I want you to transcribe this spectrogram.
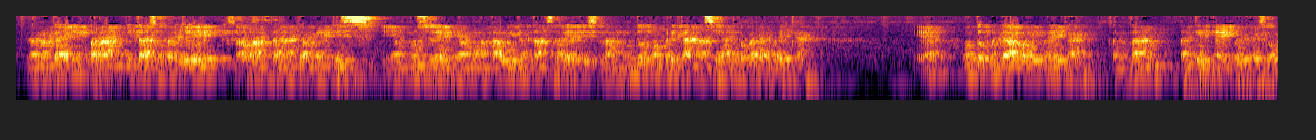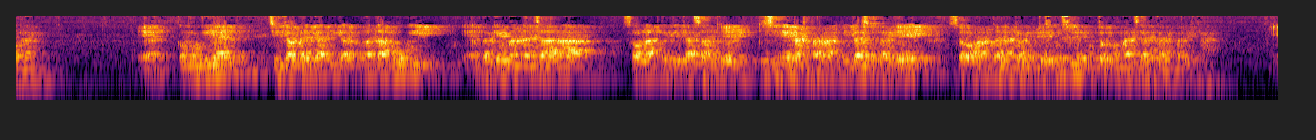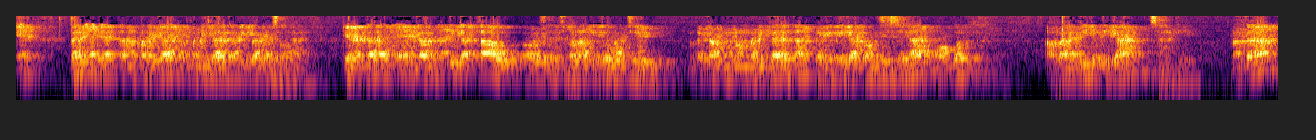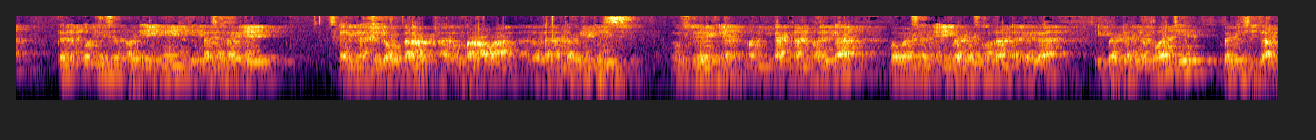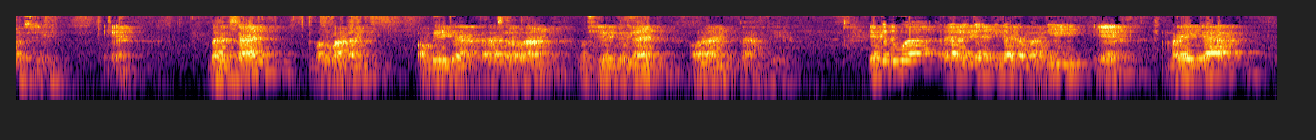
Nah maka ini peran kita sebagai seorang tenaga medis yang muslim yang mengetahui tentang syariat Islam untuk memberikan nasihat kepada mereka. Ya untuk mendakwai mereka tentang pentingnya ibadah sholat. Ya kemudian jika mereka tidak mengetahui ya, bagaimana cara sholat ketika sakit di sinilah peran kita sebagai seorang tenaga medis muslim untuk mengajarkan mereka ya banyak di antara mereka yang meninggalkan ibadah sholat di antaranya ya, karena tidak tahu bahwa sholat itu wajib. Mereka memang meninggalkan baik ketika kondisi sehat maupun apalagi ketika sakit. Maka dalam kondisi seperti ini kita sebagai sekali lagi dokter atau perawat atau tenaga medis ya mengingatkan mereka bahwasanya ibadah sholat adalah ibadah yang wajib bagi setiap muslim. Ya. Bahkan merupakan pembeda antara seorang muslim dengan orang kafir. Yang kedua, realita yang kita dapati ya, mereka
